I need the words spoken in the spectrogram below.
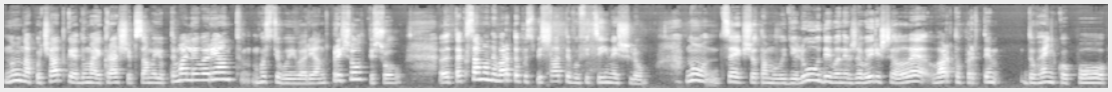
Ну, на початку, я думаю, краще б самий оптимальний варіант, гостьовий варіант. Прийшов, пішов. Е, Так само не варто поспішати в офіційний шлюб. Ну, це якщо там молоді люди, вони вже вирішили, але варто перед тим довгенько по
